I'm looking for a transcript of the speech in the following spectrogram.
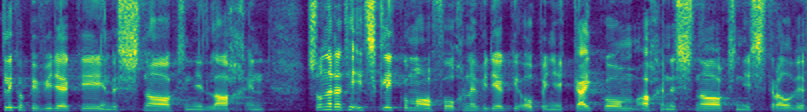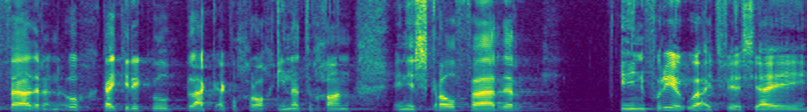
klik op die videoetjie en dit snaaks en jy lag en sonder dat jy iets klik kom maar 'n volgende videoetjie op en jy kyk hom ag en dit snaaks en jy skraal weer verder en oeg kyk hierdie cool plek ek wil graag hiernatoe gaan en jy skraal verder en voor jou oë uitfees jy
